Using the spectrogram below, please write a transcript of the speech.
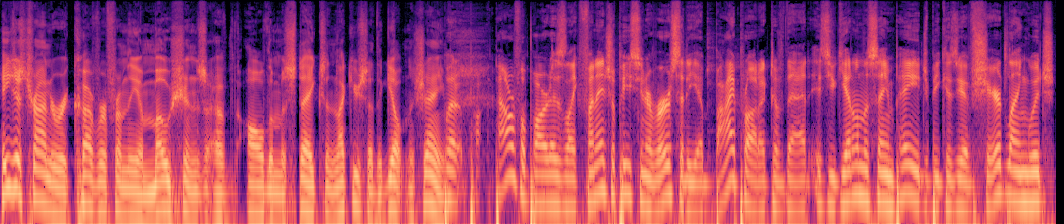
He's just trying to recover from the emotions of all the mistakes and, like you said, the guilt and the shame. But p- powerful part is like Financial Peace University. A byproduct of that is you get on the same page because you have shared language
